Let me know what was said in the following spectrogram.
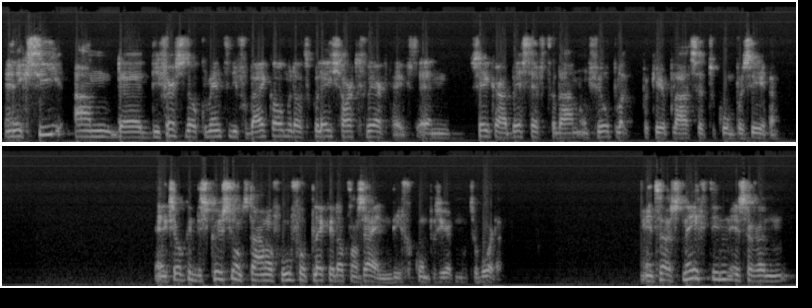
En ik zie aan de diverse documenten die voorbij komen dat het college hard gewerkt heeft en zeker haar best heeft gedaan om veel parkeerplaatsen te compenseren. En ik zie ook een discussie ontstaan over hoeveel plekken dat dan zijn die gecompenseerd moeten worden. In 2019 is er een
